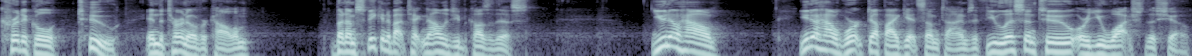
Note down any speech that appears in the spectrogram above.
critical two in the turnover column. But I'm speaking about technology because of this. You know how you know how worked up I get sometimes if you listen to or you watch the show.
